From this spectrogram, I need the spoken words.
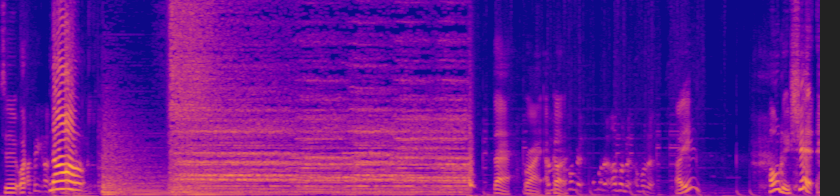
two, one. I think No! There. Right, I I'm, got it. I'm on it. I'm on it. I'm on it. I'm on it. Are you? Holy shit!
